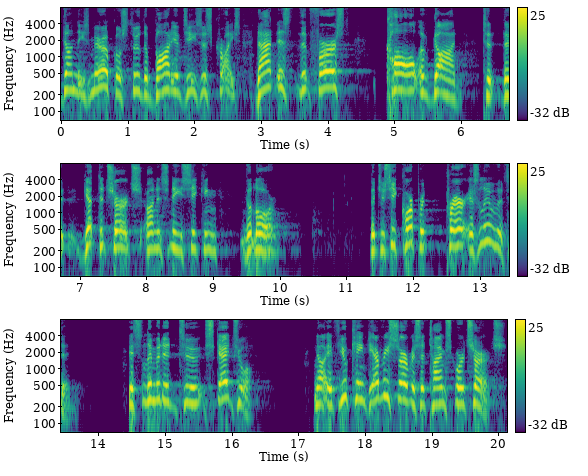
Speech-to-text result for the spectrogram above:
done these miracles through the body of Jesus Christ. That is the first call of God to the, get the church on its knees seeking the Lord. But you see, corporate prayer is limited. It's limited to schedule. Now, if you came to every service at Times Square Church,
